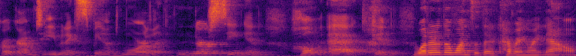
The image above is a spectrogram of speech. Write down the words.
program to even expand more, like nursing and home ec and. What are the ones that they're covering right now?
